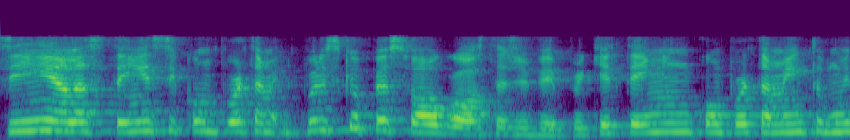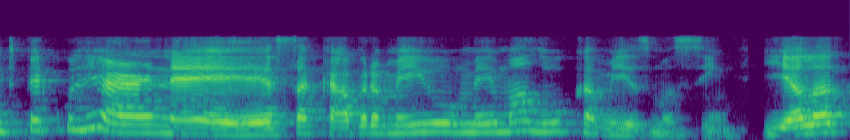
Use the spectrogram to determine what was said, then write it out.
Sim, elas têm esse comportamento. Por isso que o pessoal gosta de ver, porque tem um comportamento muito peculiar, né? Essa cabra meio, meio maluca mesmo, assim. E ela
